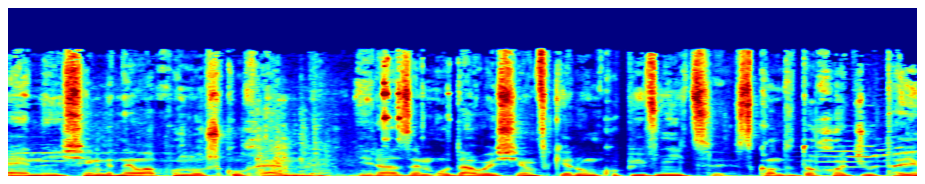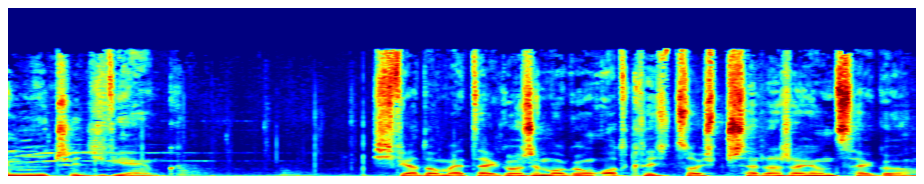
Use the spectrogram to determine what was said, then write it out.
Annie sięgnęła po nóż kuchenny i razem udały się w kierunku piwnicy, skąd dochodził tajemniczy dźwięk. Świadome tego, że mogą odkryć coś przerażającego,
